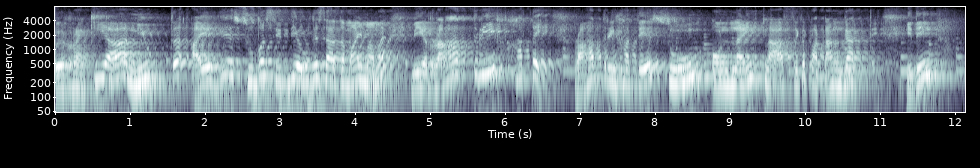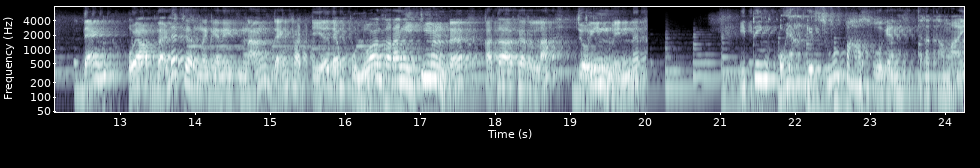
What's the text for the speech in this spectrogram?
ඔය රැකියා නියුක්ත අයගේ සුබ සිද්ධිය උදෙසා තමයි මම මේ රාත්‍රී 7 රාත්‍රී 7 Zoom ඔන්ලයින් ක්ලාස් එක පටන් ගත්තේ. ඉතින් දැන් ඔයා වැඩ කරන කෙනෙක් නම් දැන් කට්ටිය දැන් පුළුවන් තරම් ඉක්මනට කතා කරලා ජොයින් වෙන්න ඉතින් ඔයාගේ සුව පහසුව ගැන හිතලා තමයි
